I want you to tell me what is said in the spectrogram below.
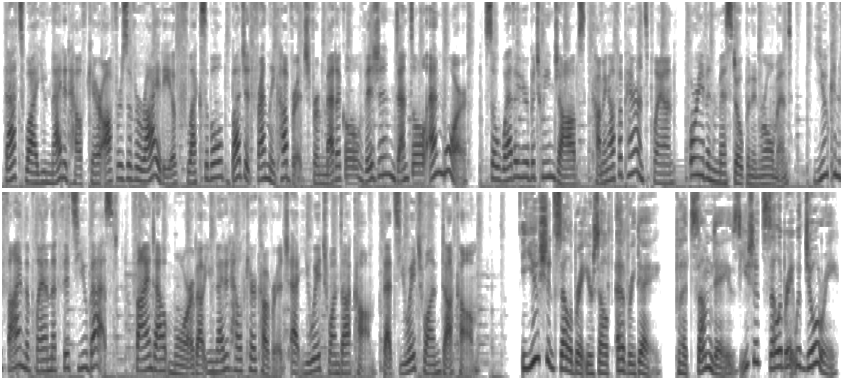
That's why United Healthcare offers a variety of flexible, budget friendly coverage for medical, vision, dental, and more. So, whether you're between jobs, coming off a parent's plan, or even missed open enrollment, you can find the plan that fits you best. Find out more about United Healthcare coverage at uh1.com. That's uh1.com. You should celebrate yourself every day, but some days you should celebrate with jewelry.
